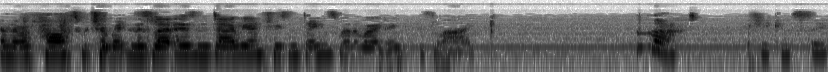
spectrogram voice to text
And there are parts which are written as letters and diary entries and things where the writing is like that, if you can see.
